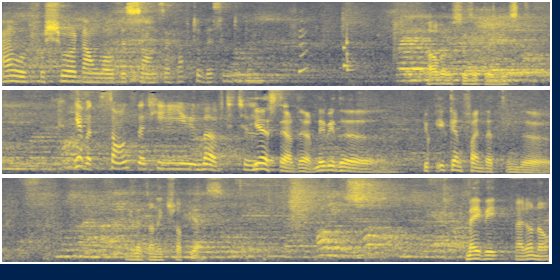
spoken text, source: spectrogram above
I will for sure download the songs. I have to listen to them. Sees a playlist. Yeah, but songs that he loved to. Yes, they are there. Maybe the you, you can find that in the electronic shop. Yes. Maybe I don't know.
